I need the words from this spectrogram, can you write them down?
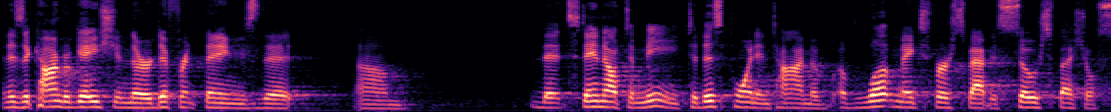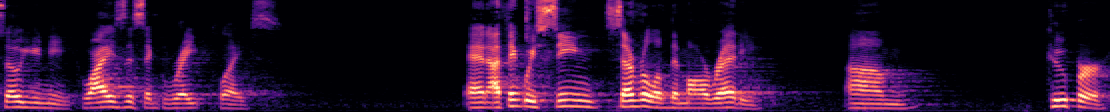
And as a congregation, there are different things that um, that stand out to me to this point in time of, of what makes First Baptist so special, so unique. Why is this a great place? And I think we've seen several of them already. Um, Cooper,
